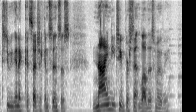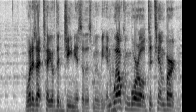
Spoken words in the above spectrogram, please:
Excuse me, in a, such a consensus. 92% love this movie. What does that tell you of the genius of this movie? And welcome, world, to Tim Burton.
